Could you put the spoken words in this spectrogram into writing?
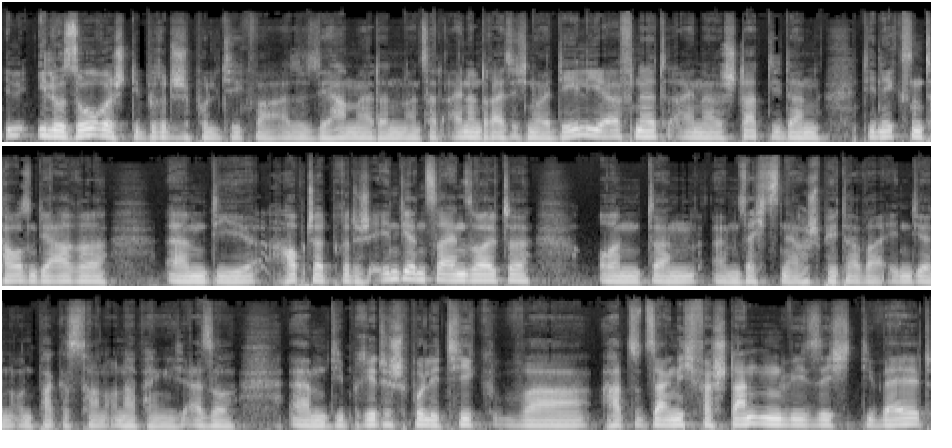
illusorisch die britische Politik war. Also sie haben ja dann 1931 Neu-Delhi eröffnet, eine Stadt, die dann die nächsten tausend Jahre ähm, die Hauptstadt britisch-Indiens sein sollte. Und dann ähm, 16 Jahre später war Indien und Pakistan unabhängig. Also ähm, die britische Politik war, hat sozusagen nicht verstanden, wie sich die Welt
